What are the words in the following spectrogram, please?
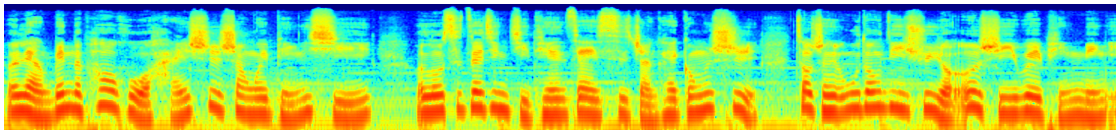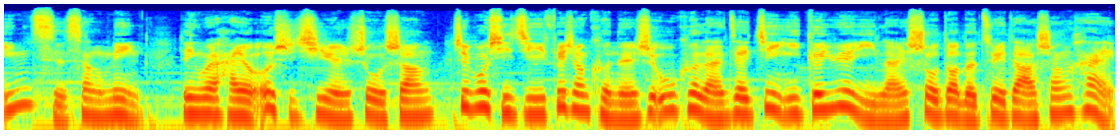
而两边的炮火还是尚未平息。俄罗斯在近几天再次展开攻势，造成乌东地区有二十一位平民因此丧命，另外还有二十七人受伤。这波袭击非常可能是乌克兰在近一个月以来受到的最大伤害，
